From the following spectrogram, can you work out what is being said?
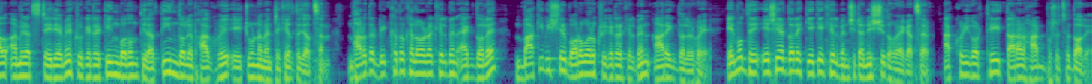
আল আমিরাত স্টেডিয়ামে ক্রিকেটের কিংবদন্তিরা তিন দলে ভাগ হয়ে এই টুর্নামেন্টে খেলতে যাচ্ছেন। ভারতের বিখ্যাত খেলোয়াড়রা খেলবেন এক দলে, বাকি বিশ্বের বড় বড় ক্রিকেটার খেলবেন আরেক দলের হয়ে। এর মধ্যে এশিয়ার দলে কে কে খেলবেন সেটা নিশ্চিত হয়ে গেছে। আক্ষরিক অর্থেই তারার হাট বসেছে দলে।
